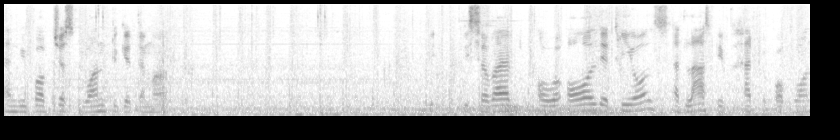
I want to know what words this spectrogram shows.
and we popped just one to get them out. We, we survived over all their three ults. At last, we had to pop one.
